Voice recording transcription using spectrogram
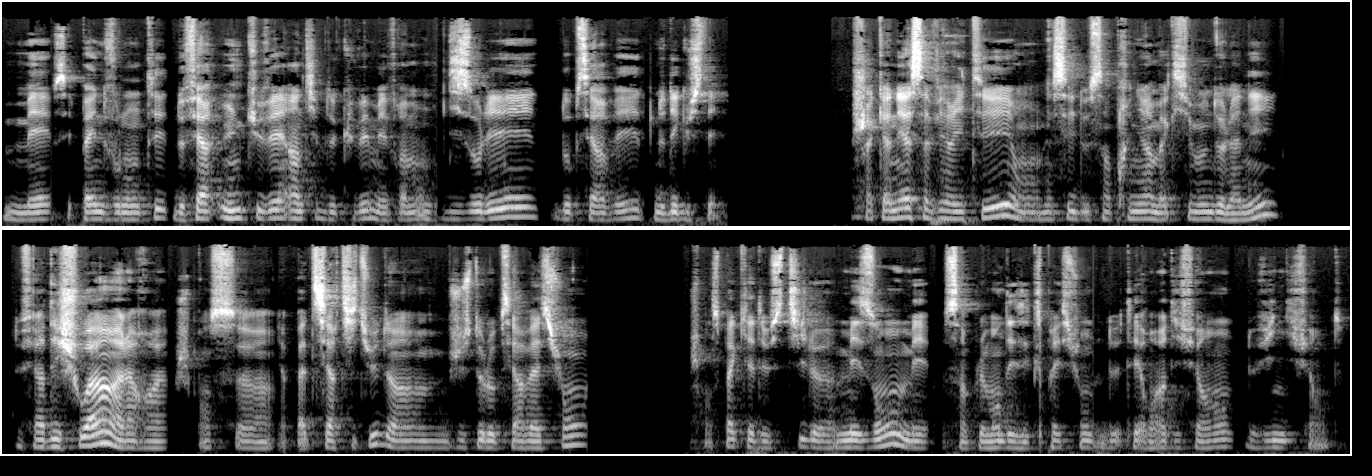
mais c'est pas une volonté de faire une cuvée, un type de cuvée, mais vraiment d'isoler, d'observer, de déguster. Chaque année a sa vérité, on essaye de s'imprégner un maximum de l'année de faire des choix. Alors, euh, je pense il euh, n'y a pas de certitude, hein, juste de l'observation. Je pense pas qu'il y a de style euh, maison, mais simplement des expressions de terroirs différents, de vignes différentes.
